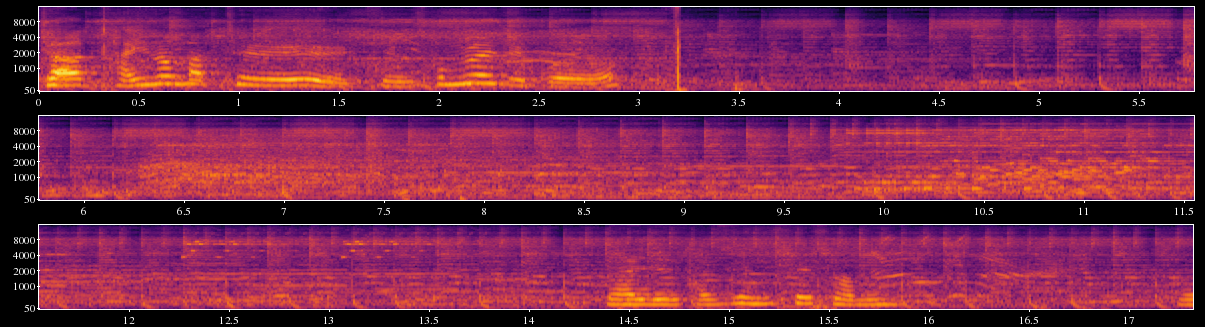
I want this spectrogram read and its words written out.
자, 다이너마트를 지금 선물해 줄 거예요. 날일 단순히 실수하면. 네.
